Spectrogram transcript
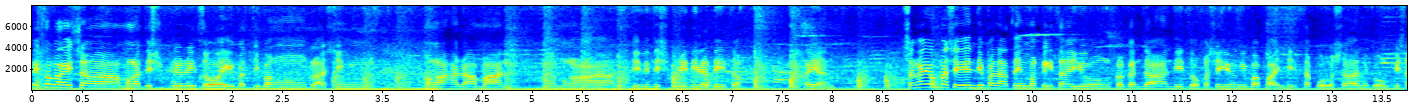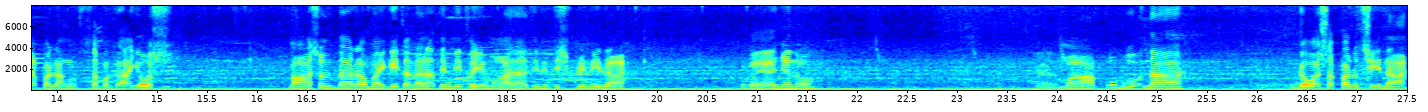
Ito guys sa mga display rito ay iba't ibang klaseng mga halaman na mga dinidisplay nila dito. Ayan. Sa ngayon kasi hindi pa natin makita yung kagandahan dito kasi yung iba pa hindi tapos sa nag-uumpisa pa lang sa pag-ayos mga sunod makikita na natin dito yung mga dinidisplay nila. Kagaya niyan oh. Yan, mga kubo na gawa sa palutsina.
